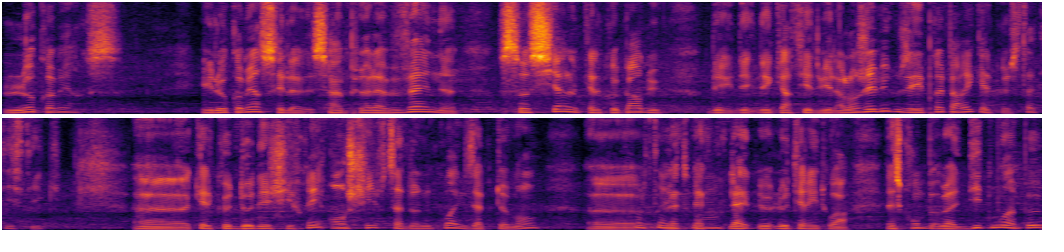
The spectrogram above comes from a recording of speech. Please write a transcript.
le commerce. Et le commerce, c'est un peu à la veine sociale, quelque part, du, des, quartiers de ville. Alors j'ai vu que vous avez préparé quelques statistiques, euh, quelques données chiffrées. En chiffres, ça donne quoi exactement euh, le territoire. Est-ce qu'on bah, dites-moi un peu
